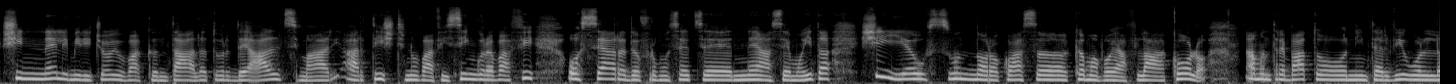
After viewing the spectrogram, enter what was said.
și Nelly Miricioiu va cânta alături de alți mari artiști, nu va fi singură, va fi o seară de o frumusețe neasemuită și eu sunt norocoasă că mă voi afla acolo. Am întrebat-o în interviul,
